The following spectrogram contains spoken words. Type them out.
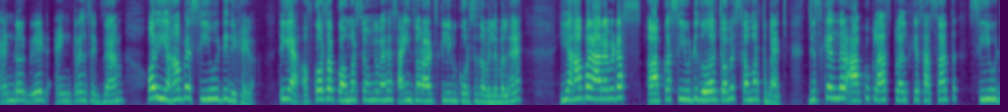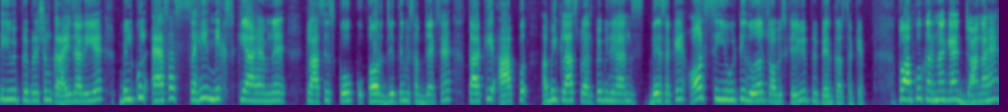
अंडर ग्रेट एंट्रेंस एग्ज़ाम और यहाँ पे सी दिखेगा। ठीक है? ऑफकोर्स आप कॉमर्स से होंगे, वैसे साइंस और आर्ट्स के लिए भी कोर्सेज अवेलेबल हैं। यहाँ पर आ रहा है बेटा, आपका सीयूटी 2024 समर्थ बैच जिसके अंदर आपको क्लास ट्वेल्थ के साथ साथ सीयूटी की भी प्रिपरेशन कराई जा रही है। बिल्कुल ऐसा सही मिक्स किया है हमने क्लासेस को और जितने भी सब्जेक्ट्स हैं, ताकि आप अभी क्लास ट्वेल्थ पे भी ध्यान दे सकें और सी यू के लिए भी प्रिपेयर कर सके। तो आपको करना क्या है? जाना है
